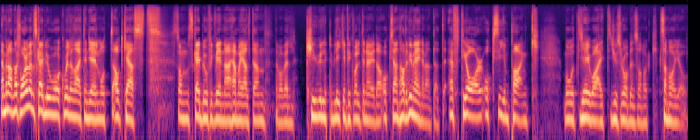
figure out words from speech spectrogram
Nej men annars var det väl Sky Blue och Willow Nightingale mot Outcast som Sky Blue fick vinna, hemmahjälten. Det var väl kul, publiken fick vara lite nöjda och sen hade vi main eventet. FTR och CM Punk mot Jay White, Juice Robinson och Samoa Joe.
